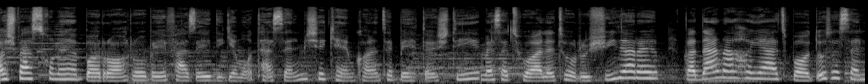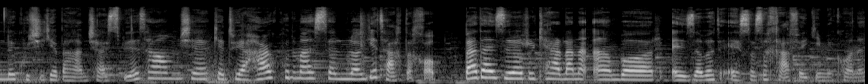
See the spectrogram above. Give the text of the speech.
آشپزخونه با راهرو به یه فضای دیگه متصل میشه که امکانات بهداشتی مثل توالت و روشی داره و در نهایت با دو تا سلول کوچیک به هم چسبیده تمام میشه که توی هر کدوم از سلولا یه تخت خواب. بعد از زیر رو کردن انبار الیزابت احساس خفگی می‌کنه.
